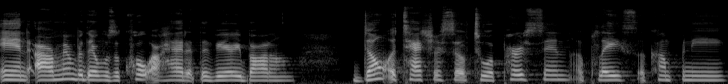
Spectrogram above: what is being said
And I remember there was a quote I had at the very bottom Don't attach yourself to a person, a place, a company,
